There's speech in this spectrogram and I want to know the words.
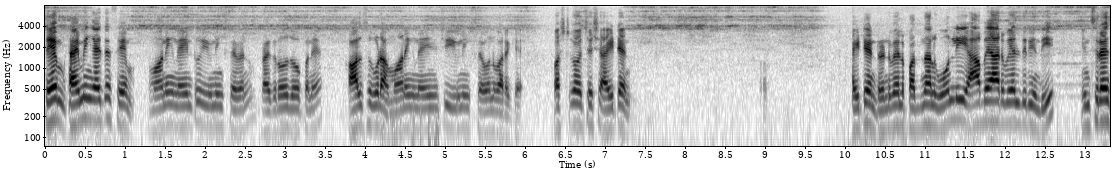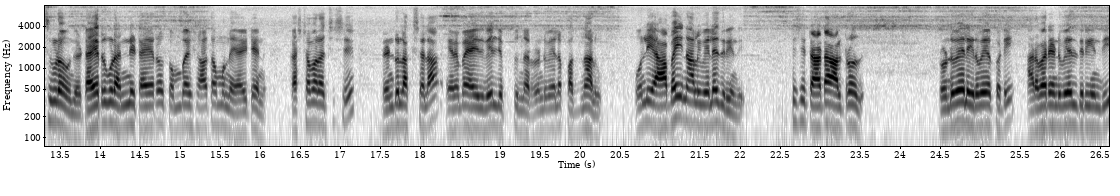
సేమ్ టైమింగ్ అయితే same. Morning nine to evening seven ప్రతిరోజు ఓపెనే కాల్స్ కూడా మార్నింగ్ నైన్ నుంచి ఈవినింగ్ సెవెన్ వరకే. ఫస్ట్గా వచ్చేసి ఐ టెన్. ఐ టెన్ రెండు వేల పద్నాలుగు. ఓన్లీ యాభై ఆరు వేలు తిరిగింది. ఇన్సూరెన్స్ కూడా ఉంది. టైర్ కూడా అన్ని టైర్ తొంభై శాతం ఉన్నాయి ఐ టెన్. కస్టమర్ వచ్చేసి రెండు లక్షల ఎనభై ఐదు వేలు చెప్తున్నారు. రెండు వేల పద్నాలుగు. ఓన్లీ యాభై నాలుగు వేలే తిరిగింది. వచ్చేసి టాటా ఆల్ట్రోజ్ రెండు వేల ఇరవై ఒకటి అరవై రెండు వేలు తిరిగింది.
